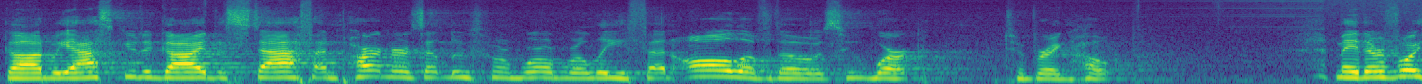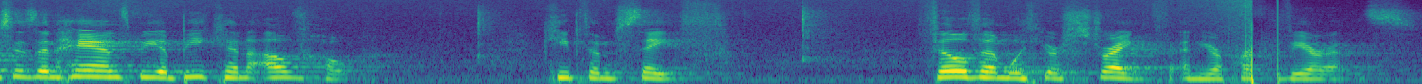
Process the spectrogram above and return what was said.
God, we ask you to guide the staff and partners at Lutheran World Relief and all of those who work to bring hope. May their voices and hands be a beacon of hope. Keep them safe. Fill them with your strength and your perseverance.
